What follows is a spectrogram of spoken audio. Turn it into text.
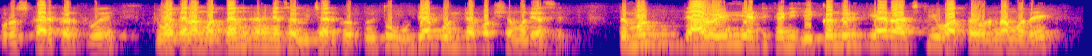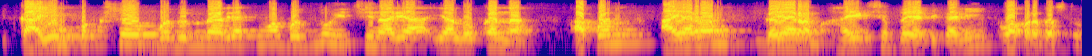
पुरस्कार करतोय किंवा त्याला मतदान करण्याचा विचार करतोय तो उद्या कोणत्या पक्षामध्ये असेल? तर मग त्यावेळी या ठिकाणी एकंदरीत या राजकीय वातावरणामध्ये कायम पक्ष बदलणाऱ्या किंवा बदलू इच्छिणाऱ्या या लोकांना आपण आयाराम गयाराम हा एक शब्द या ठिकाणी वापरत असतो.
